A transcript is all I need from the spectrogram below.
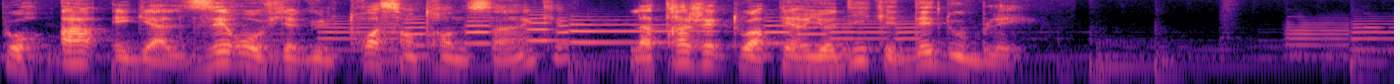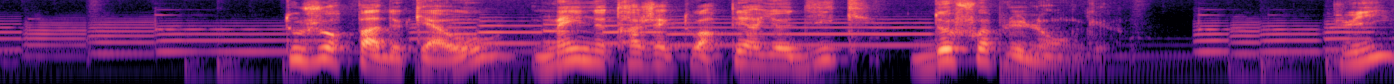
Pour A égale 0,335, la trajectoire périodique est dédoublée. Toujours pas de chaos, mais une trajectoire périodique deux fois plus longue. Puis,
